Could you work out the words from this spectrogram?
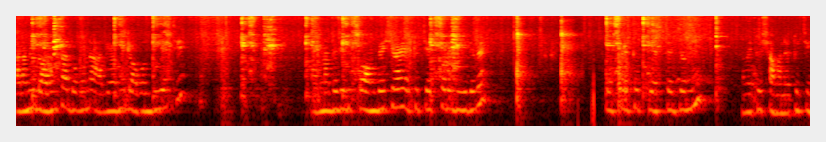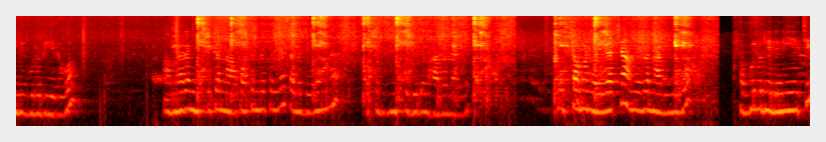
আর আমি লবণটা দেবো না, আগে আমি লবণ দিয়েছি। আপনাদের যদি কম বেশি হয়, একটু চেক করে দিয়ে দেবে কষে একটু টেস্টের জন্যে আমি একটু সামান্য একটু চিনি গুঁড়ো দিয়ে দেবো। আপনারা মিষ্টিটা না পছন্দ করলে তাহলে দেবেন না, একটু মিষ্টি দিলে ভালো লাগে। পুরটা আমার হয়ে গেছে, আমি এবার নামিয়ে নেব। সবগুলো ঢেলে নিয়েছি।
